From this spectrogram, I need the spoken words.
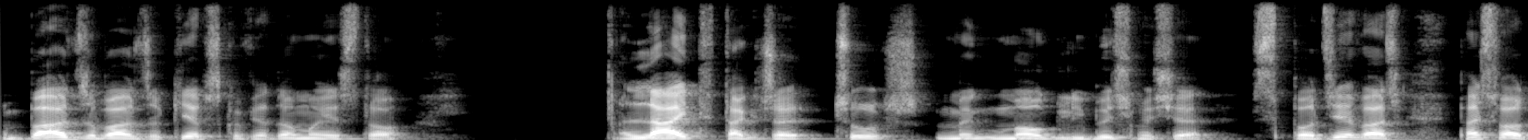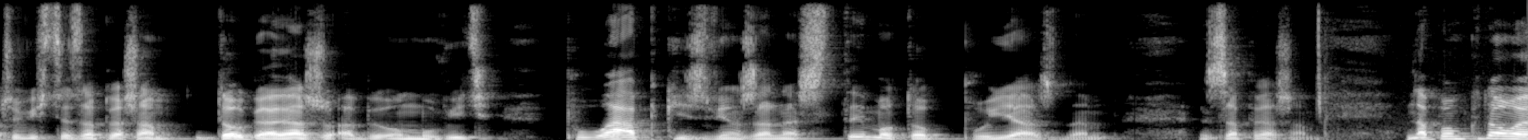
bardzo, bardzo kiepsko. Wiadomo, jest to light, także cóż my moglibyśmy się spodziewać. Państwa oczywiście zapraszam do garażu, aby omówić pułapki związane z tym oto pojazdem. Zapraszam. Napomknąłem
